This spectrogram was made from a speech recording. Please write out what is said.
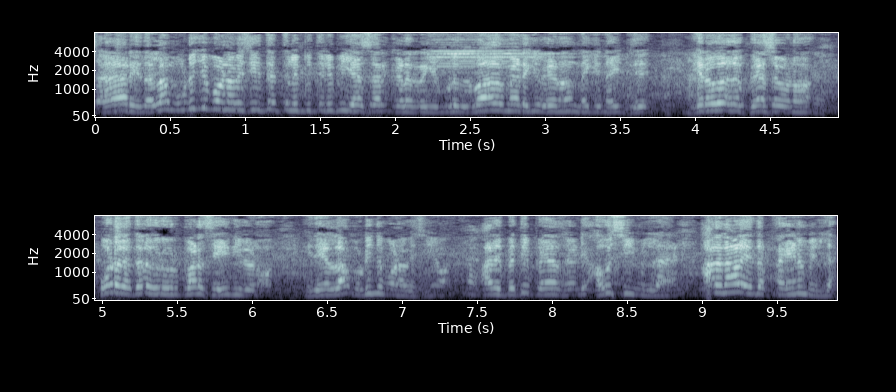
சார் இதெல்லாம் முடிஞ்சு போன விஷயத்தை திருப்பி திருப்பி ஏன் சார் கிளறீங்க உங்களுக்கு விவாத மேடைக்கு வேணும் இன்னைக்கு நைட்டு இரவு அதை பேச வேணும் ஊடகத்தில் ஒரு உறுப்பான செய்தி வேணும் இதெல்லாம் முடிஞ்சு போன விஷயம் அதை பத்தி பேச வேண்டிய அவசியம் இல்லை அதனால இந்த பயணம் இல்லை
